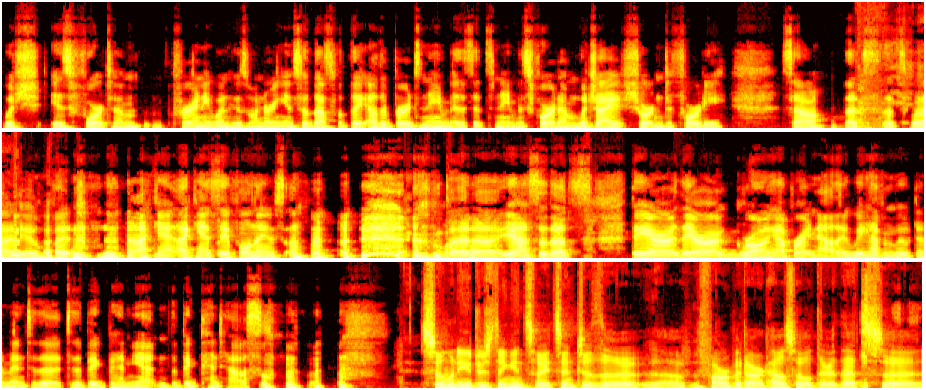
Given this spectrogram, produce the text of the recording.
which is fortum, for anyone who's wondering. And so that's what the other bird's name is. Its name is fortum, which I shortened to forty. So that's that's what I do, but I can't I can't say full names. but uh, yeah, so that's they are they are growing up right now. We haven't moved them into the to the big pen yet, the big penthouse so many interesting insights into the uh, Farmer Bedard household there. That's uh,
